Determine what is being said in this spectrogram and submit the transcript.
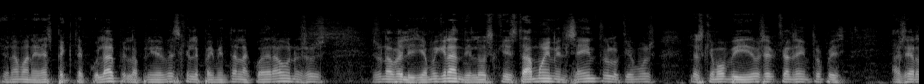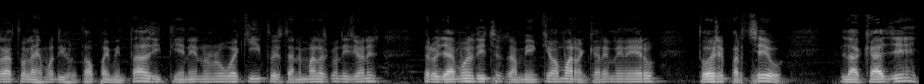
de una manera espectacular, pero la primera vez que le pavimentan la cuadra uno, eso es, una felicidad muy grande. Los que estamos en el centro, los que hemos, los que hemos vivido cerca del centro, pues hace rato las hemos disfrutado pavimentadas y tienen unos huequitos, están en malas condiciones, pero ya hemos dicho también que vamos a arrancar en enero todo ese parcheo. La calle,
